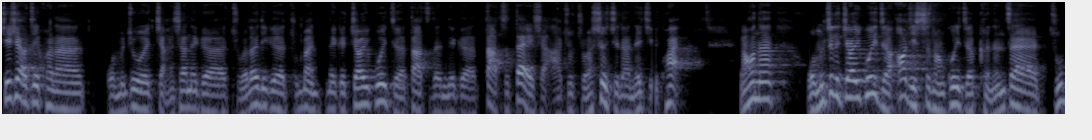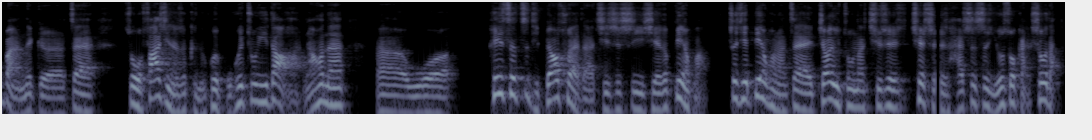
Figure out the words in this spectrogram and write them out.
接下来这块呢，我们就讲一下那个主要的那个主板那个交易规则，大致的那个大致带一下啊，就主要涉及的哪几块。然后呢，我们这个交易规则，二级市场规则，可能在主板那个在做发行的时候可能会不会注意到啊。然后呢，呃，我黑色字体标出来的其实是一些个变化，这些变化呢在交易中呢，其实确实还是是有所感受的。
